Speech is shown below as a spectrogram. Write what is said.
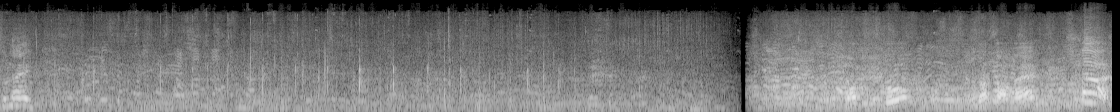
Too late. Chłopniku, gotowe? Tak!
